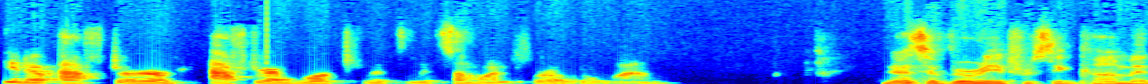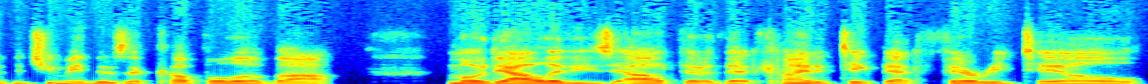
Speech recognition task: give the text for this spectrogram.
you know, after after I've worked with with someone for a little while. That's a very interesting comment that you made. There's a couple of uh, modalities out there that kind of take that fairy tale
